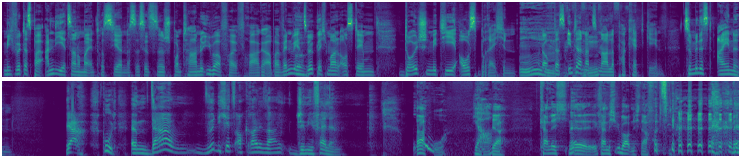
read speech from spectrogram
Mich würde das bei Andy jetzt auch nochmal interessieren. Das ist jetzt eine spontane Überfallfrage. Aber wenn wir jetzt wirklich mal aus dem deutschen Metier ausbrechen und auf das internationale Parkett gehen, zumindest einen. Ja, gut. Ähm, da würde ich jetzt auch gerade sagen, Jimmy Fallon. Ah. Uh, ja. Ja, kann ich, äh, kann ich überhaupt nicht nachvollziehen. nee.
